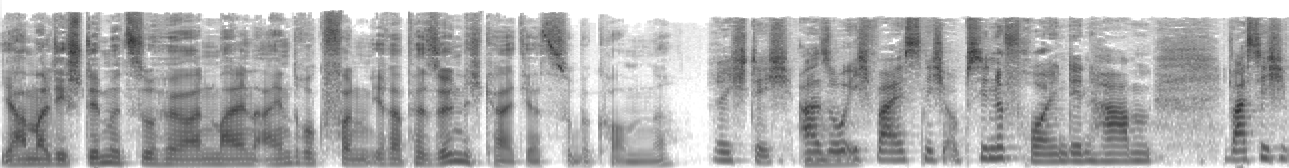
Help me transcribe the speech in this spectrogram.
ja, mal die Stimme zu hören, mal einen Eindruck von ihrer Persönlichkeit jetzt zu bekommen, ne? Richtig. Also mhm. ich weiß nicht, ob sie eine Freundin haben. Was ich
